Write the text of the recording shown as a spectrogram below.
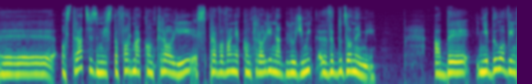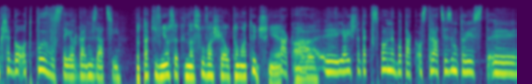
Y, ostracyzm jest to forma kontroli, sprawowania kontroli nad ludźmi y, wybudzonymi, aby nie było większego odpływu z tej organizacji. No taki wniosek nasuwa się automatycznie, Tak, ale a y, ja jeszcze tak wspomnę, bo tak, ostracyzm to jest y,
